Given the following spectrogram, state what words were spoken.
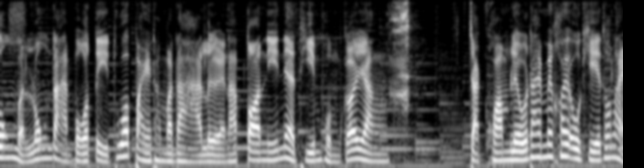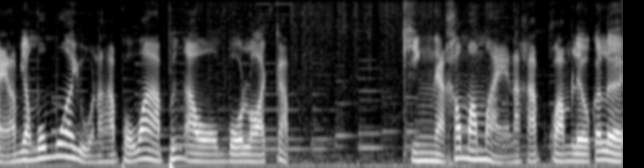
ลงเหมือนลงด่านปกติทั่วไปธรรมดาเลยนะครับ ตอนนี้เนี่ยทีมผมก็ยัง จัดความเร็วได้ไม่ค่อยโอเคเท่าไหร่นะครับยังมั่วๆอยู่นะครับ เพราะว่าเพิ่งเอาโบลอสกับคิงเนี่ยเข้ามาใหม่นะครับ ความเร็วก็เลย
